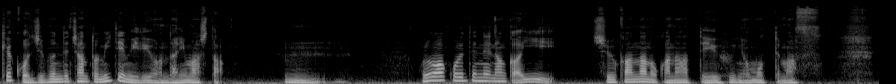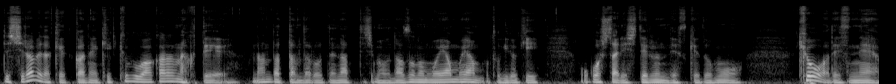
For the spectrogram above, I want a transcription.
結構自分でちゃんと見てみるようになりました。うん。これはこれでねなんかいい習慣なのかなっていうふうに思ってます。で調べた結果ね結局分からなくて何だったんだろうってなってしまう謎のモヤモヤも時々起こしたりしてるんですけども今日はですね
